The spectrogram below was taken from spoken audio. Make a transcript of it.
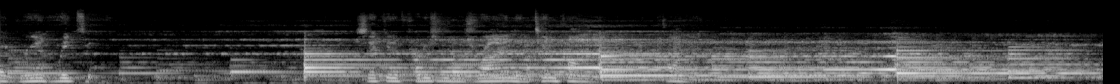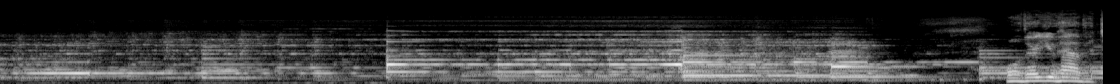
By Grant Wakefield. Executive producers was Ryan and Tim Conley. Conley. Well, there you have it.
